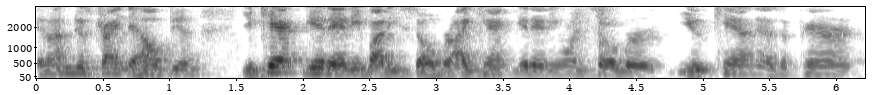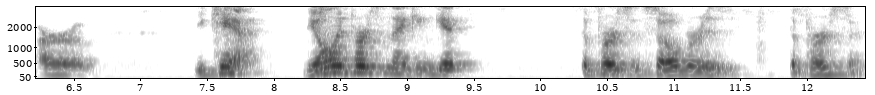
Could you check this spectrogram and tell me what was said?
and I'm just trying to help you. You can't get anybody sober. I can't get anyone sober. You can as a parent or you can't. The only person that can get the person sober is the person.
